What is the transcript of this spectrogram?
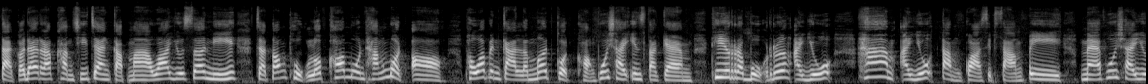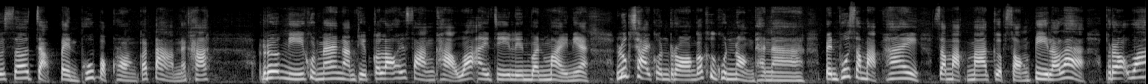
แต่ก็ได้รับคำชี้แจงกลับมาว่ายูเซอร์นี้จะต้องถูกลบข้อมูลทั้งหมดออก เพราะว่าเป็นการละเมิดกฎของผู้ใช้ Instagram ที่ระบุเรื่องอายุ ห้ามอายุต่ำกว่า 13 ปี แม้ผู้ใช้ยูเซอร์จะเป็นผู้ปกครองก็ตามนะคะ เรื่องนี้คุณแม่งามทิพย์ก็เล่าให้ฟังค่ะว่า IG ลินวันใหม่เนี่ยลูกชายคนรองก็คือคุณหน่องธนา เป็นผู้สมัครให้สมัครมาเกือบ 2 ปีแล้วแหละเพราะว่า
